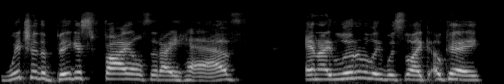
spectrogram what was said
which are the biggest files that I have. And I literally was like, okay,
